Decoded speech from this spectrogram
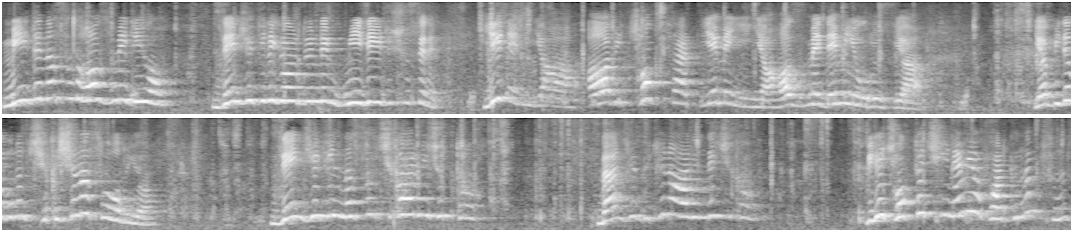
Mide nasıl hazmediyor? Zencefili gördüğünde mideyi düşünsene. Yine mi ya? Abi çok sert yemeyin ya. Hazmedemiyoruz ya. Ya bir de bunun çıkışı nasıl oluyor? Zencefil nasıl çıkar vücuttan? Bence bütün halinde çıkar. Bir de çok da çiğnemiyor farkında mısınız?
